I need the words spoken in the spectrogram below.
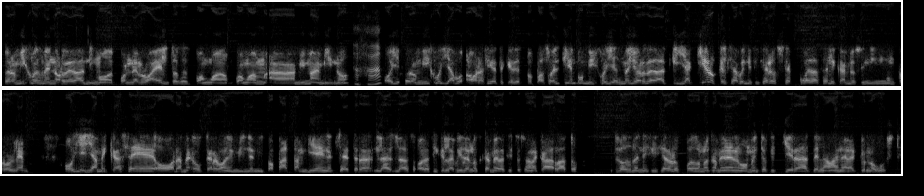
pero mi hijo es menor de edad, ni modo de ponerlo a él, entonces pongo a, pongo a, mi mami, ¿no? Oye, pero mi hijo ya, ahora fíjate que después pasó el tiempo, mi hijo ya es mayor de edad y ya quiero que él sea beneficiario, se puede hacer el cambio sin ningún problema. Oye, ya me casé, ahora me hago cargo de mi, de mi papá también, etcétera. las, ahora sí que la vida nos cambia la situación a cada rato los beneficiarios los puede uno cambiar en el momento que quiera, de la manera que uno guste.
